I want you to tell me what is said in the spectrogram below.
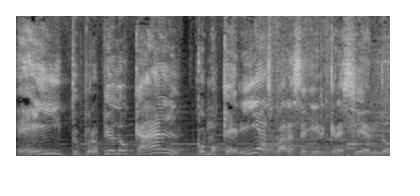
¡Ey! Tu propio local, como querías para seguir creciendo.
